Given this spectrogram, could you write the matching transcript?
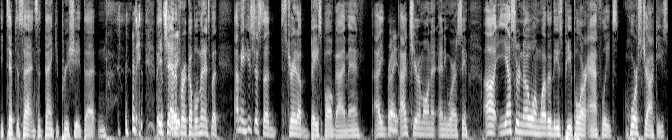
he tipped his hat and said, "Thank you, appreciate that." And they, they chatted for a couple minutes. But I mean, he's just a straight up baseball guy, man. I Right. I cheer him on it anywhere I see him. Uh, yes or no on whether these people are athletes, horse jockeys.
